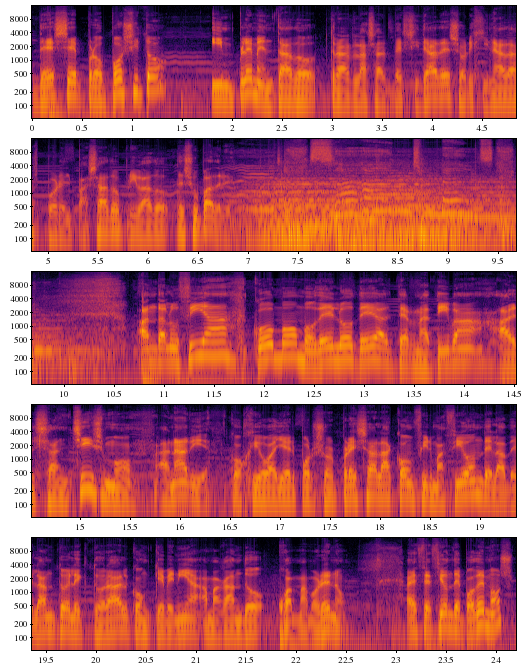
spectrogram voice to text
de ese propósito implementado tras las adversidades originadas por el pasado privado de su padre. Andalucía como modelo de alternativa al sanchismo. A nadie cogió ayer por sorpresa la confirmación del adelanto electoral con que venía amagando Juanma Moreno. A excepción de Podemos,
